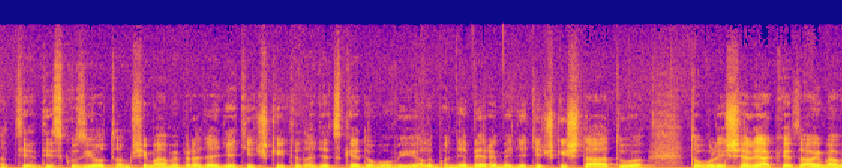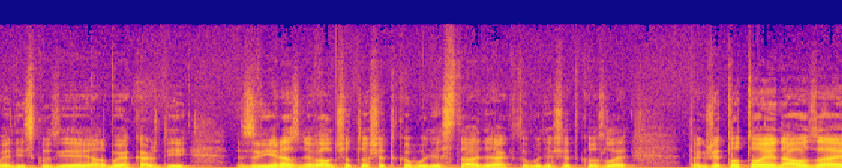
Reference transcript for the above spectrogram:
a tie diskuzie o tom, či máme brať aj detičky, teda detské domovy, alebo nebereme detičky štátu. A to boli všelijaké zaujímavé diskuzie, alebo ja každý zvýrazňoval, čo to všetko bude stáť a ak to bude všetko zle. Takže toto je naozaj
